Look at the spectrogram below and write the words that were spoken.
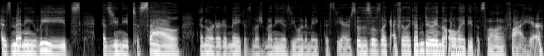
as many leads as you need to sell in order to make as much money as you want to make this year. So this is like I feel like I'm doing the old lady that swallowed a fly here.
